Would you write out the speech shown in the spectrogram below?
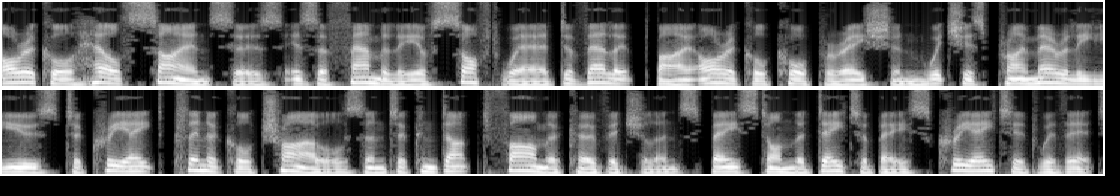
Oracle Health Sciences is a family of software developed by Oracle Corporation which is primarily used to create clinical trials and to conduct pharmacovigilance based on the database created with it.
